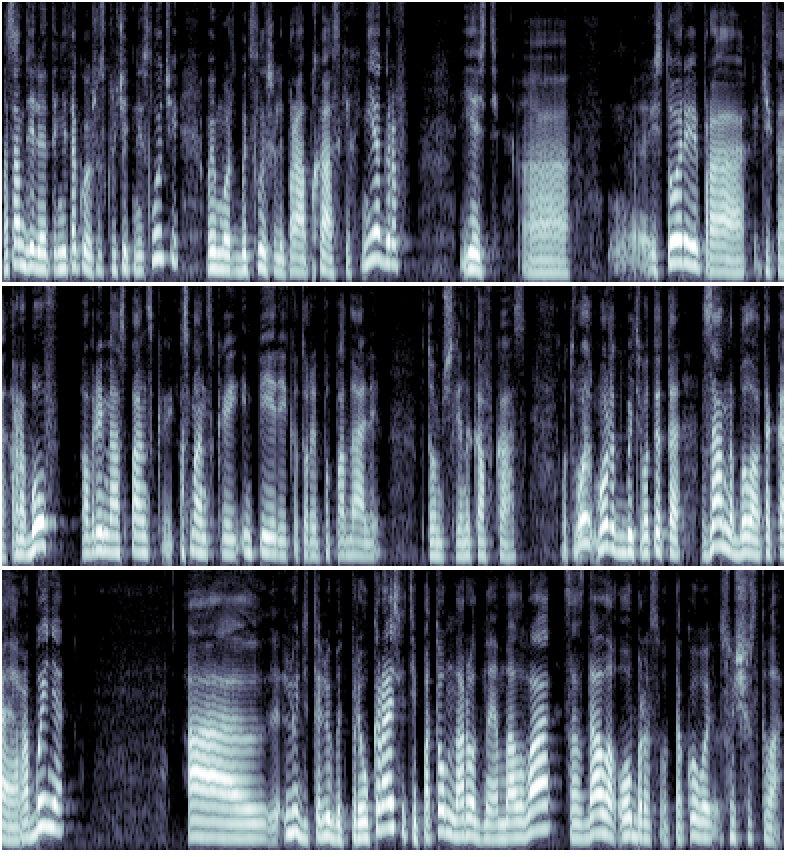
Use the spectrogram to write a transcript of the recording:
На самом деле это не такой уж исключительный случай. Вы, может быть, слышали про абхазских негров. Есть э, истории про каких-то рабов во время Османской, Османской империи, которые попадали, в том числе на Кавказ. Вот, может быть, вот эта Зана была такая рабыня, а люди-то любят приукрасить, и потом народная молва создала образ вот такого существа.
